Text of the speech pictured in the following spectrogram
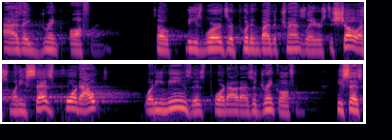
as a drink offering. So these words are put in by the translators to show us when he says poured out, what he means is poured out as a drink offering. He says,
